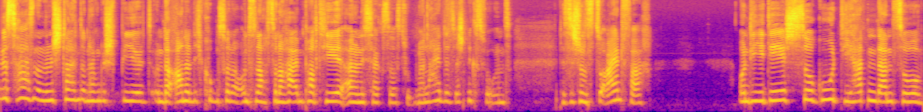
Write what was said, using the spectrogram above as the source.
wir saßen an dem Stand und haben gespielt. Und der Arne und ich gucken so uns nach so einer halben Partie an und ich sag so, es tut mir leid, das ist nichts für uns. Das ist uns zu einfach. Und die Idee ist so gut, die hatten dann so,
